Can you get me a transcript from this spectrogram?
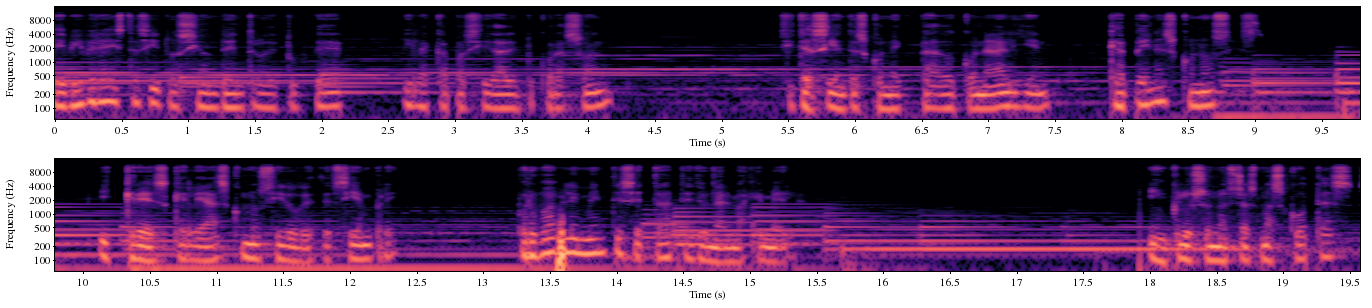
te vibra esta situación dentro de tu ser y la capacidad de tu corazón, si te sientes conectado con alguien que apenas conoces y crees que le has conocido desde siempre, probablemente se trate de un alma gemela. Incluso nuestras mascotas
